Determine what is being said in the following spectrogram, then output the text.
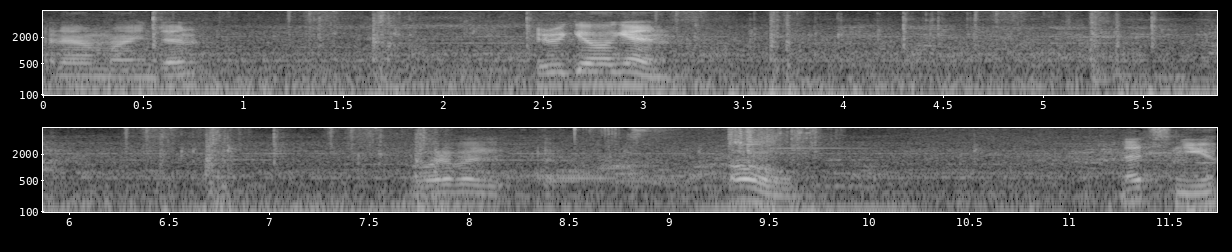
But never mind then. Here we go again. what about... Oh. That's new.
